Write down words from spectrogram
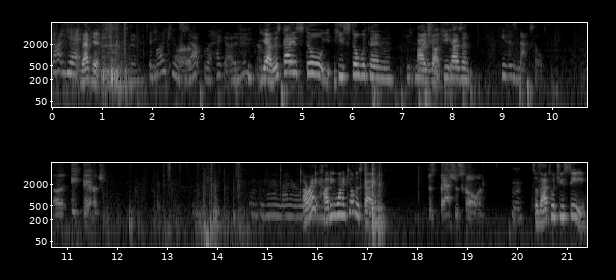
Not yet. That hits. If I can zap the heck out of him. Yeah, this guy is still he's still within He's eye shot. He hasn't. He's his max health. Uh, eight damage. All right, how do you want to kill this guy? Just bash his skull in. So that's what you see.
